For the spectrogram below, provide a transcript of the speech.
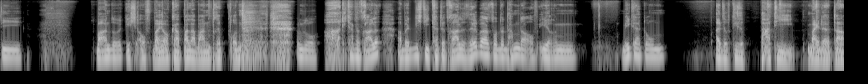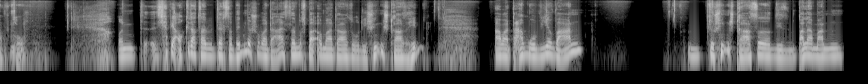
die waren so wirklich auf Mallorca Ballermann-Trip und, und so, ah, die Kathedrale, aber nicht die Kathedrale selber, sondern haben da auf ihren Megadom, also diese Partymeile da so. Und ich habe ja auch gedacht, dass wenn wir schon mal da ist, dann muss man auch mal da so die Schinkenstraße hin. Aber da, wo wir waren, die Schinkenstraße, diesen Ballermann,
